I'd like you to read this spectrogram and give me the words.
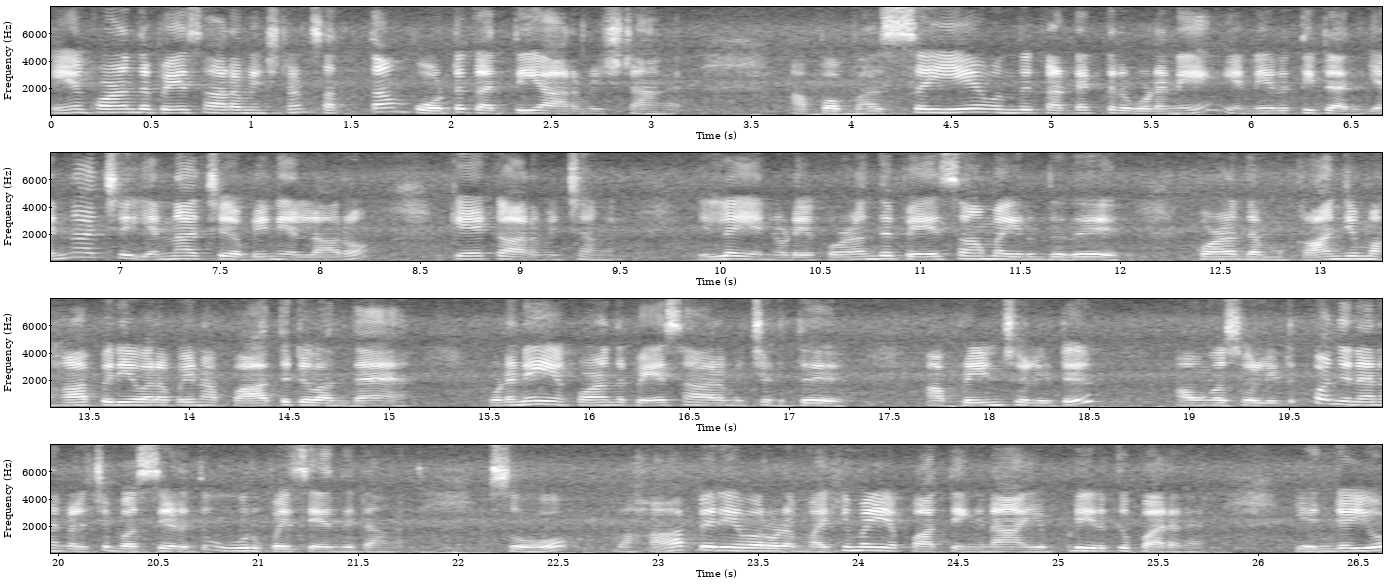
ஏன் குழந்தை பேச ஆரம்பிச்சிட்டான்னு சத்தம் போட்டு கத்திய ஆரம்பிச்சிட்டாங்க. அப்போ பஸ்ஸையே வந்து கண்டக்டர் உடனே என்னை நிறுத்திட்டார். என்னாச்சு? என்னாச்சு? அப்படின்னு எல்லாரும் கேட்க ஆரம்பித்தாங்க இல்லை என்னுடைய குழந்தை பேசாமல் இருந்தது. குழந்தை காஞ்சி மகா பெரியவரை போய் நான் பார்த்துட்டு வந்தேன். உடனே என் குழந்தை பேச ஆரம்பிச்சிடுது அப்படின்னு சொல்லிட்டு அவங்க சொல்லிட்டு கொஞ்ச நேரம் கழித்து பஸ் எடுத்து ஊர் போய் சேர்ந்துட்டாங்க. ஸோ மகா பெரியவரோட மகிமையை பார்த்தீங்கன்னா எப்படி இருக்குது பாருங்கள் எங்கேயோ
